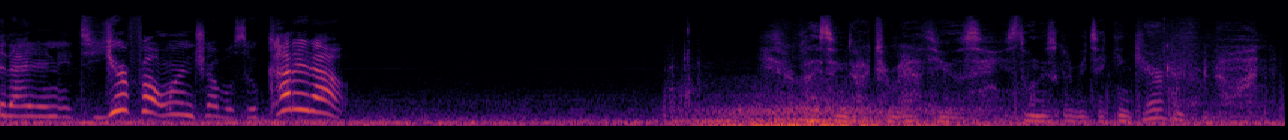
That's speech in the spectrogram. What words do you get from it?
It's your fault we're in trouble, so cut it out. He's replacing Dr. Matthews. He's the one who's gonna be taking care of him from now on.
